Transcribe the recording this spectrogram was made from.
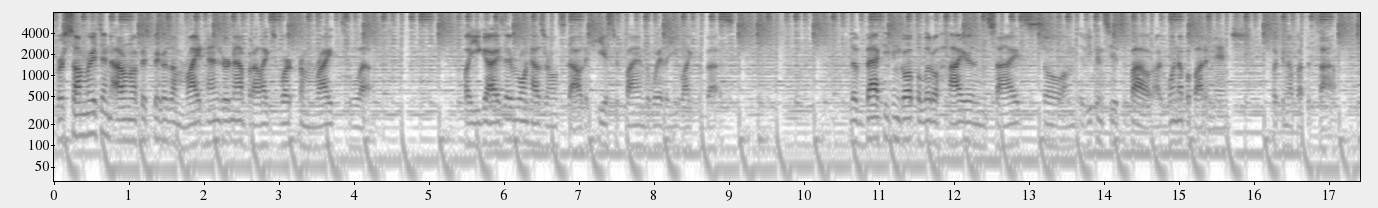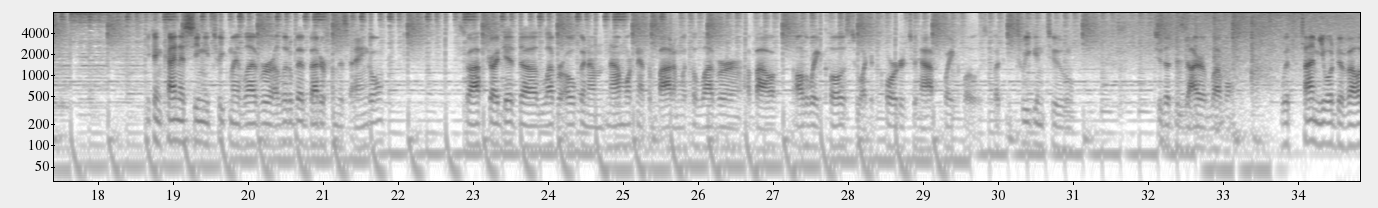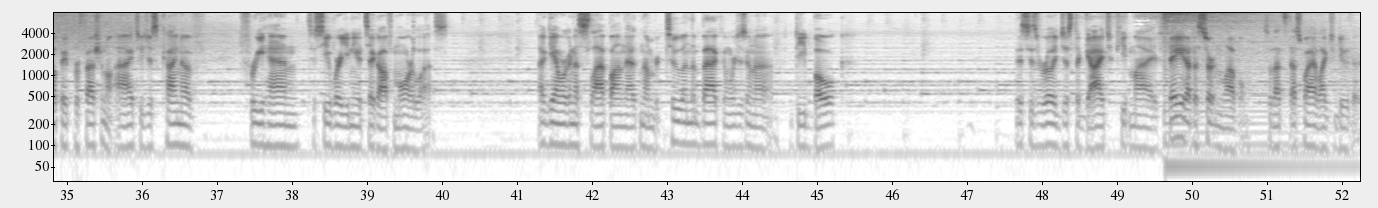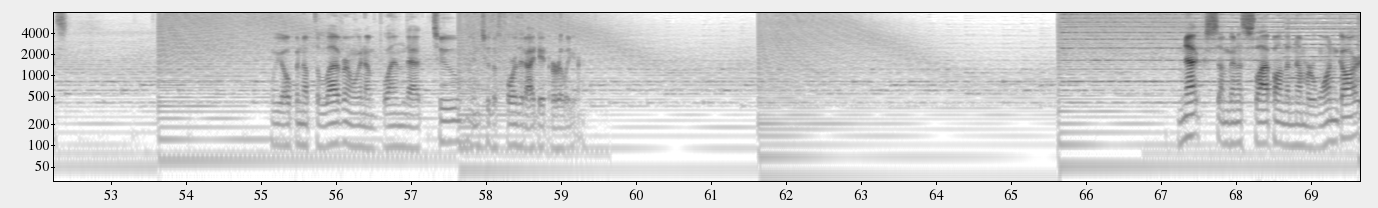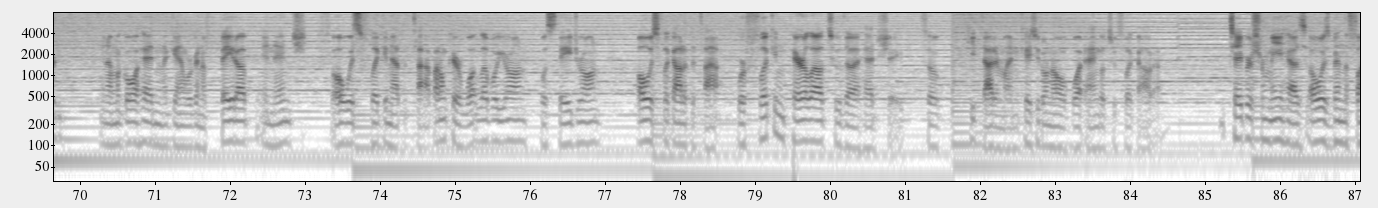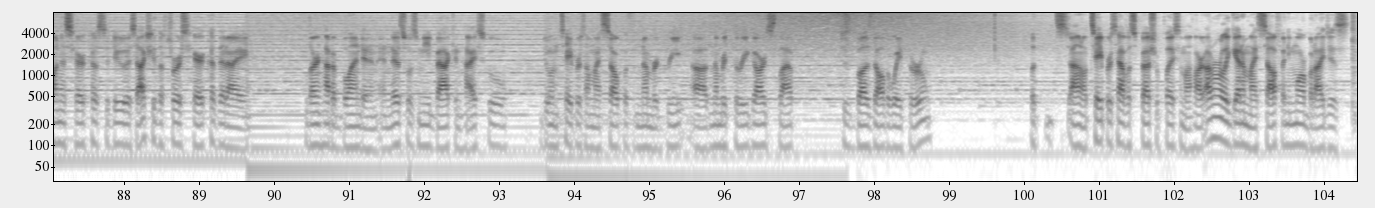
For some reason, I don't know if it's because I'm right-handed or not, but I like to work from right to left. But you guys, everyone has their own style. The key is to find the way that you like the best. The back, you can go up a little higher than the sides. So um, if you can see, it's about, I went up about an inch, looking up at the top. You can kind of see me tweak my lever a little bit better from this angle. So after I did the lever open, I'm now I'm working at the bottom with the lever about all the way close to like a quarter to halfway close, but tweaking to, to the desired level. With time, you will develop a professional eye to just kind of freehand to see where you need to take off more or less. Again, we're gonna slap on that number two in the back and we're just gonna debulk. This is really just a guide to keep my fade at a certain level. So that's, that's why I like to do this. We open up the lever and we're gonna blend that two into the four that I did earlier. Next, I'm gonna slap on the number one guard and I'm gonna go ahead and again, we're gonna fade up an inch, always flicking at the top. I don't care what level you're on, what stage you're on, always flick out at the top. We're flicking parallel to the head shape. So keep that in mind in case you don't know what angle to flick out at. Tapers for me has always been the funnest haircuts to do. It's actually the first haircut that I learned how to blend in, and this was me back in high school doing tapers on myself with the number three, uh, number three guard slap, just buzzed all the way through. But I don't know, tapers have a special place in my heart. I don't really get them myself anymore, but I just,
